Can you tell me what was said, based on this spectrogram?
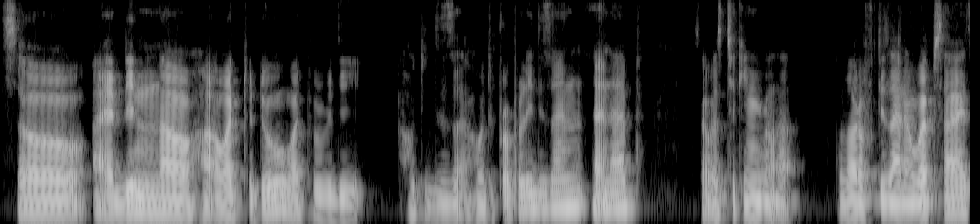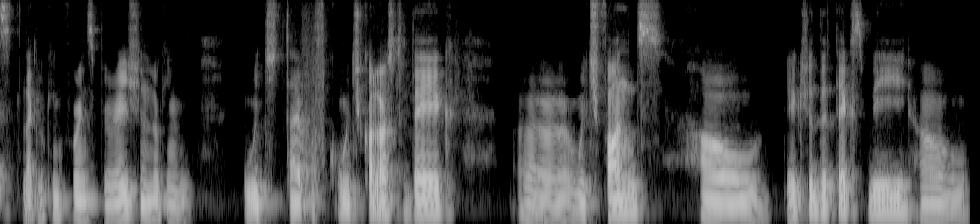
So I didn't know how, what to do, what to really how to design, how to properly design an app. So I was checking uh, a lot of designer websites, like looking for inspiration, looking which type of which colors to take, uh, which fonts, how big should the text be, how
